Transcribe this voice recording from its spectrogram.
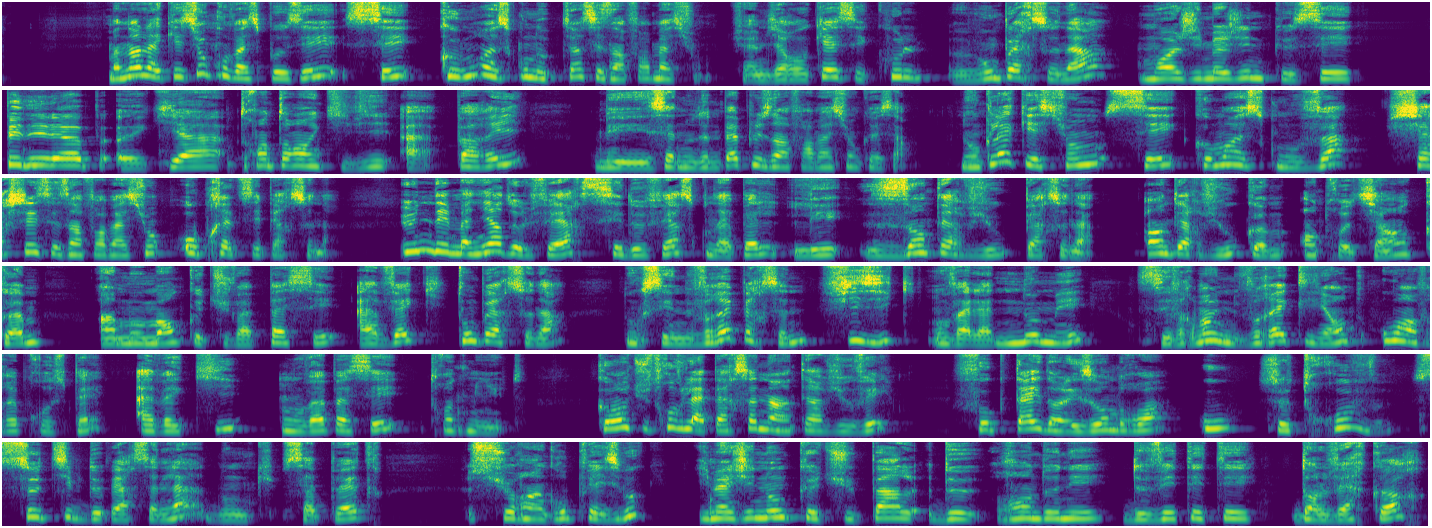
Maintenant, la question qu'on va se poser, c'est comment est-ce qu'on obtient ces informations? Tu vas me dire, ok, c'est cool, euh, bon persona. Moi, j'imagine que c'est Pénélope euh, qui a 30 ans et qui vit à Paris, mais ça nous donne pas plus d'informations que ça. Donc la question, c'est comment est-ce qu'on va chercher ces informations auprès de ces personas? Une des manières de le faire, c'est de faire ce qu'on appelle les interviews persona. Interview comme entretien, comme un moment que tu vas passer avec ton persona. Donc c'est une vraie personne physique, on va la nommer, c'est vraiment une vraie cliente ou un vrai prospect avec qui on va passer 30 minutes. Comment tu trouves la personne à interviewer? Faut que tu ailles dans les endroits où se trouve ce type de personne-là. Donc ça peut être sur un groupe Facebook. Imaginons que tu parles de randonnée, de VTT dans le Vercors.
